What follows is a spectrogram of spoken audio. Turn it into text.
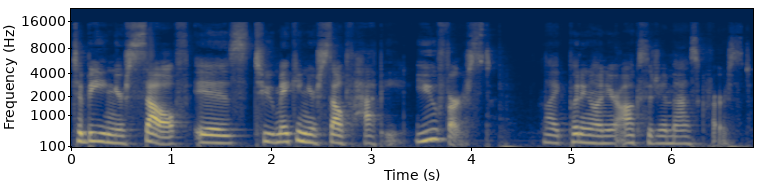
to being yourself is to making yourself happy. You first, like putting on your oxygen mask first.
